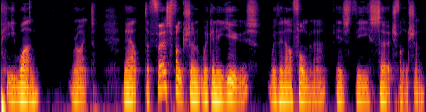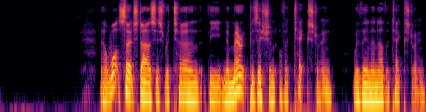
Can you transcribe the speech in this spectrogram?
P1. Right. Now, the first function we're going to use within our formula is the search function. Now, what search does is return the numeric position of a text string within another text string.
